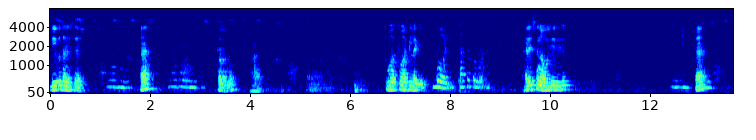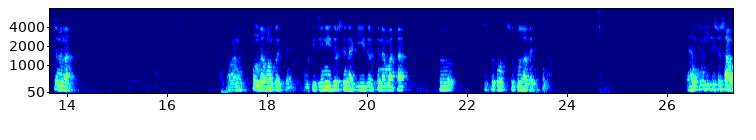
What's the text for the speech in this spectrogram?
বিয়ে কোথায় হয়েছে? হ্যাঁ? টরানে তোমার তোমার কি লাগে? বোন তাছে তো বোন। হ্যারিস না ওই যে হ্যাঁ? চেনো না? মানে কোনটা মন করতে? কি জিনি ধরছে না কি ধরছে না মাথা? তো তো কোনো কিছু বোঝা যাইতেছে না। এখন তুমি কি কিছু চাও?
